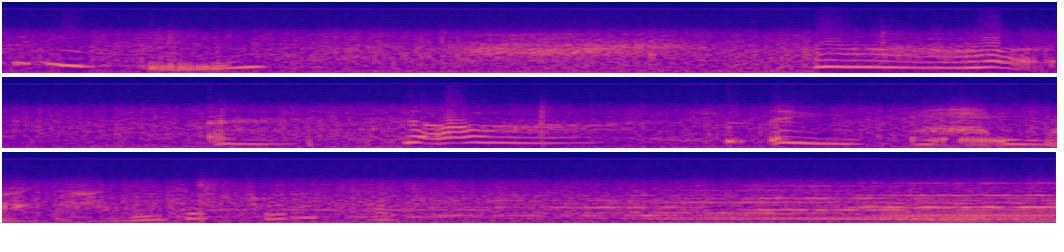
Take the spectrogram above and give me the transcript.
sleepy. Oh, so sleepy. Right now, you just go to sleep.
